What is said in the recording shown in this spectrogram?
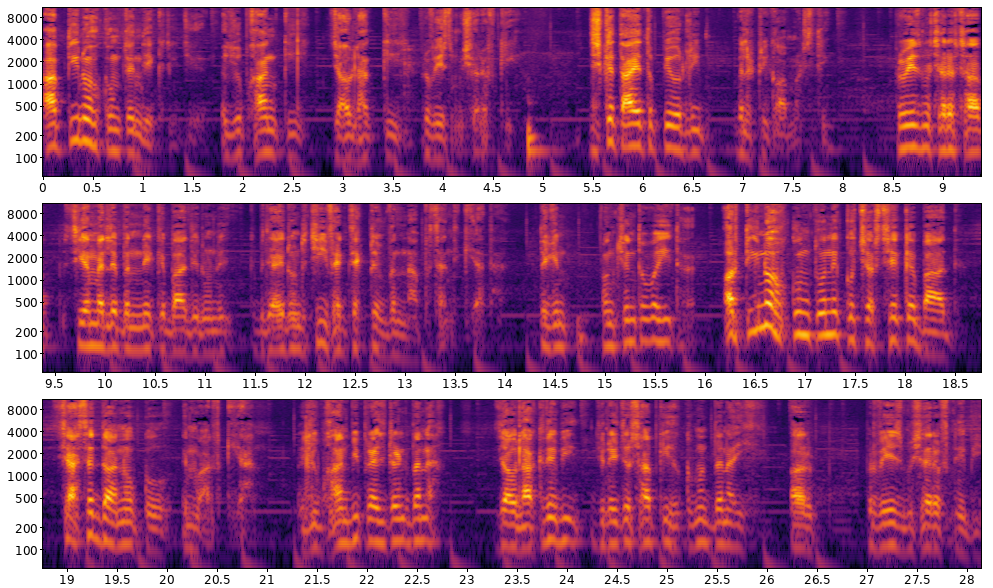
آپ تینوں حکومتیں دیکھ لیجیے ایوب خان کی جاول حق کی، پرویز مشرف کی، جس کے تائے تو پیورلی ملٹری گورنمنٹس تھیں پرویز مشرف صاحب سی ایم ایل اے بننے کے بعد انہوں نے بجائے انہوں نے چیف ایگزیکٹو بننا پسند کیا تھا، لیکن فنکشن تو وہی تھا۔ اور تینوں حکومتوں نے کچھ عرصے کے بعد سیاست دانوں کو انوالو کیا۔ ایوب خان بھی پریزیڈنٹ بنا، ضیاء الحق نے بھی جنیدو صاحب کی حکومت بنائی، اور پرویز مشرف نے بھی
